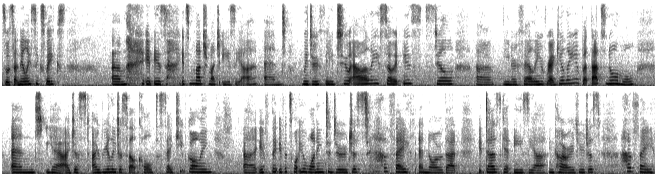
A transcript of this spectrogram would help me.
so it's at nearly six weeks. Um, it is it's much much easier, and we do feed two hourly, so it is still uh, you know, fairly regularly, but that's normal. And yeah, I just, I really just felt called to say, keep going. Uh, if the, if it's what you're wanting to do, just have faith and know that it does get easier. Encourage you, just have faith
